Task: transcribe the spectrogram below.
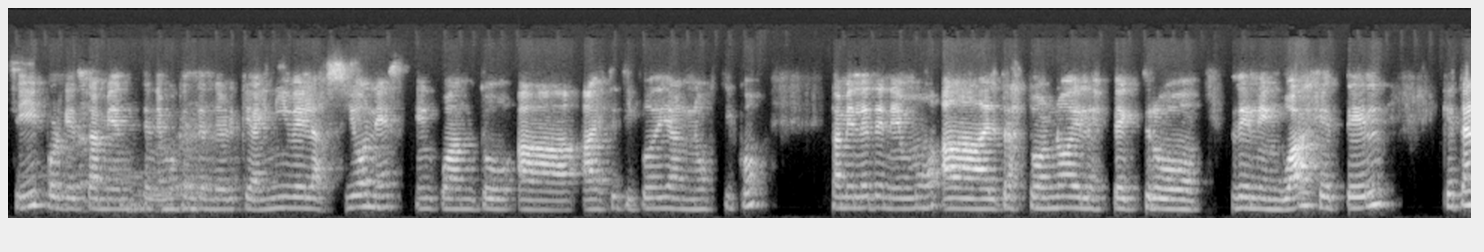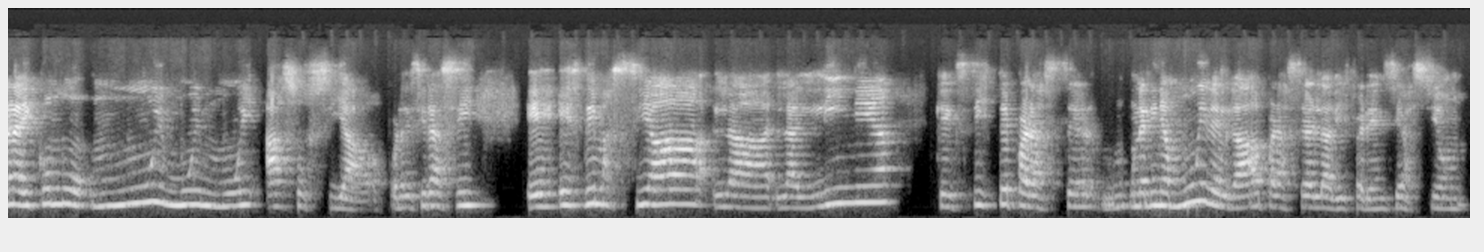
¿sí? Porque también tenemos que entender que hay nivelaciones en cuanto a, a este tipo de diagnóstico. También le tenemos al trastorno del espectro del lenguaje, TEL, que están ahí como muy, muy, muy asociados. Por decir así, es, es demasiada la, la línea que existe para hacer, una línea muy delgada para hacer la diferenciación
